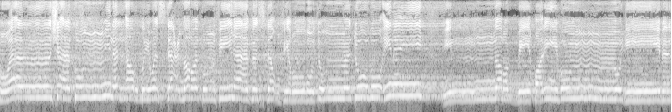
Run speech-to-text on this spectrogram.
هو أنشأكم من الأرض واستعمركم فيها فاستغفروه ثم توبوا إليه. إن ربي قريب مجيب.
